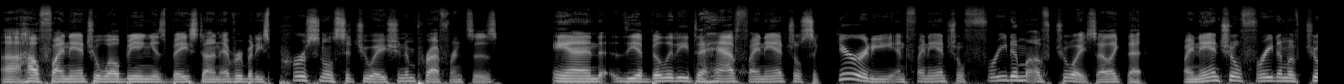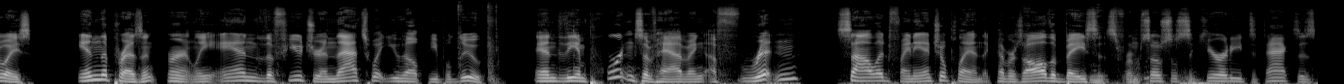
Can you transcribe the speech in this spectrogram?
uh, how financial well being is based on everybody's personal situation and preferences, and the ability to have financial security and financial freedom of choice. I like that. Financial freedom of choice in the present, currently, and the future. And that's what you help people do. And the importance of having a written solid financial plan that covers all the bases from Social Security to taxes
